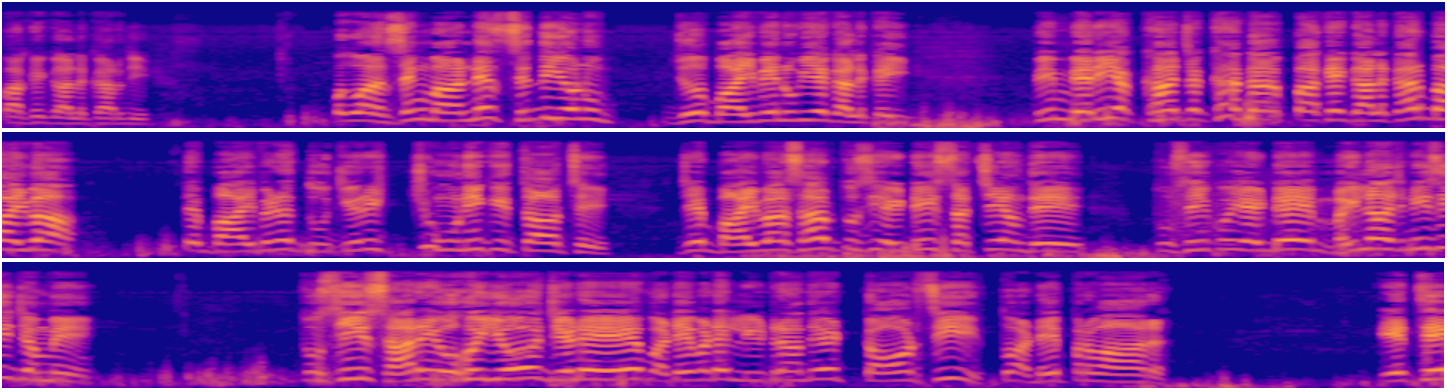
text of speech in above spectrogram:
ਪਾ ਕੇ ਗੱਲ ਕਰ ਜੇ। ਭਗਵੰਤ ਸਿੰਘ ਮਾਨ ਨੇ ਸਿੱਧੀ ਉਹਨੂੰ ਜਦੋਂ ਬਾਜਵੇ ਨੂੰ ਵੀ ਇਹ ਗੱਲ ਕਹੀ ਵੀ ਮੇਰੀ ਅੱਖਾਂ 'ਚ ਪਾ ਕੇ ਗੱਲ ਕਰ ਬਾਜਵਾ। ਤੇ ਬਾਜਵੇ ਨੇ ਦੂਜੇ ਦੀ ਚੂੰ ਨਹੀਂ ਕੀਤਾ ਉੱਥੇ। ਜੇ ਬਾਜਵਾ ਸਾਹਿਬ ਤੁਸੀਂ ਐਡੇ ਹੀ ਸੱਚੇ ਹੁੰਦੇ, ਤੁਸੀਂ ਕੋਈ ਐਡੇ ਮਹਿਲਾ 'ਚ ਨਹੀਂ ਸੀ ਜੰਮੇ। ਤੁਸੀਂ ਸਾਰੇ ਉਹੀ ਹੋ ਜਿਹੜੇ ਵੱਡੇ ਵੱਡੇ ਲੀਡਰਾਂ ਦੇ ਟੌਟ ਸੀ ਤੁਹਾਡੇ ਪਰਿਵਾਰ। ਇੱਥੇ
